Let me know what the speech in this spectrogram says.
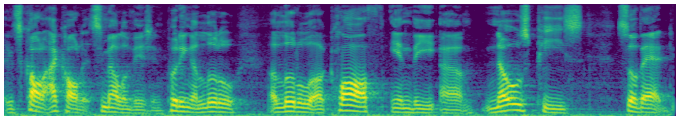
it's called I call it smell-o-vision, putting a little a little uh, cloth in the um, nose piece so that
